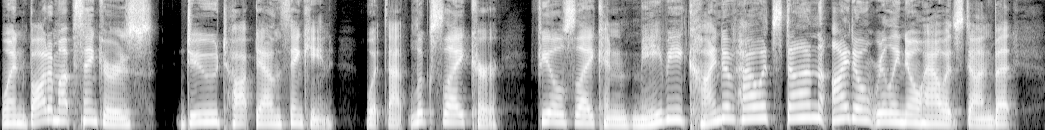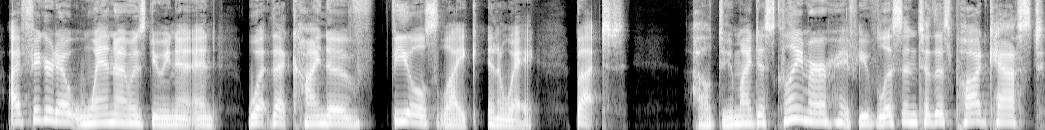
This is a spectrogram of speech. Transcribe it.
when bottom up thinkers do top down thinking, what that looks like or feels like, and maybe kind of how it's done. I don't really know how it's done, but I figured out when I was doing it and what that kind of feels like in a way. But I'll do my disclaimer. If you've listened to this podcast,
